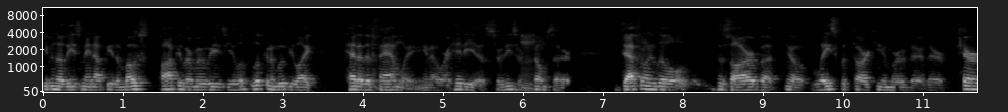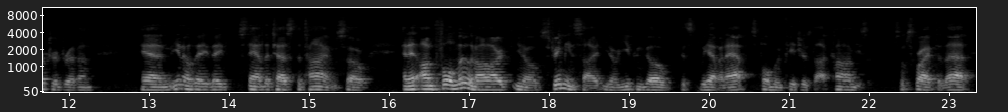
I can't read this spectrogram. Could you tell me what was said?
even though these may not be the most popular movies, you look look at a movie like Head of the Family, you know, or Hideous, or these are mm. films that are definitely a little bizarre, but you know, laced with dark humor. They're they're character driven, and you know they they stand the test of time. So. And on Full Moon, on our you know streaming site, you know you can go. we have an app. It's fullmoonfeatures.com. You subscribe to that.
